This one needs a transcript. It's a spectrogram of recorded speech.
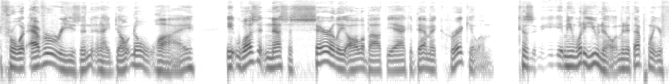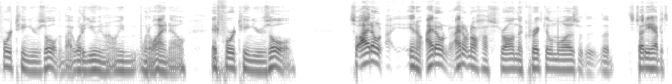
for whatever reason, and I don't know why, it wasn't necessarily all about the academic curriculum. Because, I mean, what do you know? I mean, at that point, you're 14 years old. And by what do you know? I mean, what do I know at 14 years old? So I don't, you know, I don't, I don't know how strong the curriculum was or the, the study habits.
